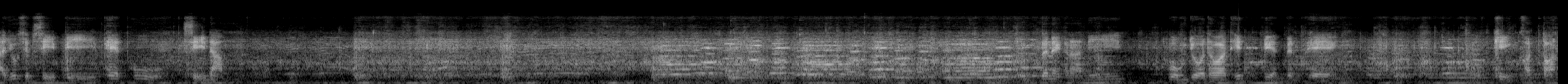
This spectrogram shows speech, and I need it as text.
อายุ 14 ปี เพศผู้ สีดำและในขณะนี้วงโยธวาทิตเปลี่ยนเป็นเพลง King Cotton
